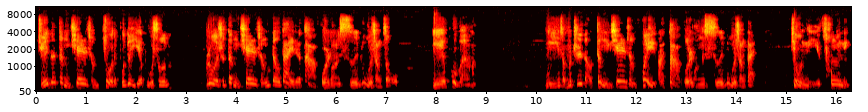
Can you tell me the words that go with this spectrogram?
觉得邓先生做的不对也不说吗？若是邓先生要带着大伙儿往死路上走，也不管吗？”你怎么知道邓先生会把大伙儿往死路上带？就你聪明！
